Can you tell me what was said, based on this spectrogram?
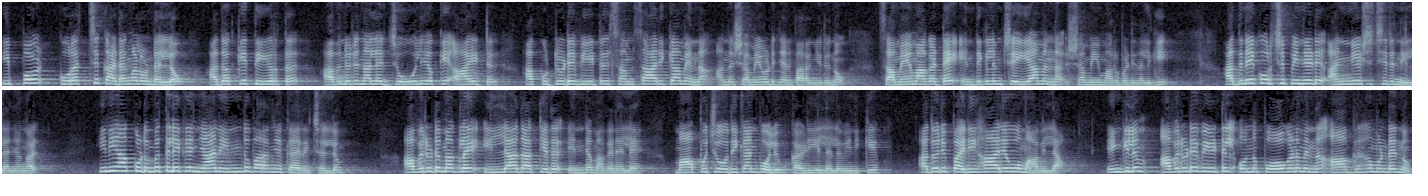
ഇപ്പോൾ കുറച്ച് കടങ്ങളുണ്ടല്ലോ അതൊക്കെ തീർത്ത് അവനൊരു നല്ല ജോലിയൊക്കെ ആയിട്ട് ആ കുട്ടിയുടെ വീട്ടിൽ സംസാരിക്കാമെന്ന് അന്ന് ക്ഷമയോട് ഞാൻ പറഞ്ഞിരുന്നു. സമയമാകട്ടെ എന്തെങ്കിലും ചെയ്യാമെന്ന് ഷമി മറുപടി നൽകി. അതിനെക്കുറിച്ച് പിന്നീട് അന്വേഷിച്ചിരുന്നില്ല ഞങ്ങൾ. ഇനി ആ കുടുംബത്തിലേക്ക് ഞാൻ എന്തു പറഞ്ഞു കയറി ചെല്ലും? അവരുടെ മകളെ ഇല്ലാതാക്കിയത് എന്റെ മകനല്ലേ? മാപ്പ് ചോദിക്കാൻ പോലും കഴിയില്ലല്ലോ എനിക്ക്. അതൊരു പരിഹാരവുമാവില്ല. എങ്കിലും അവരുടെ വീട്ടിൽ ഒന്ന് പോകണമെന്ന് ആഗ്രഹമുണ്ടെന്നും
